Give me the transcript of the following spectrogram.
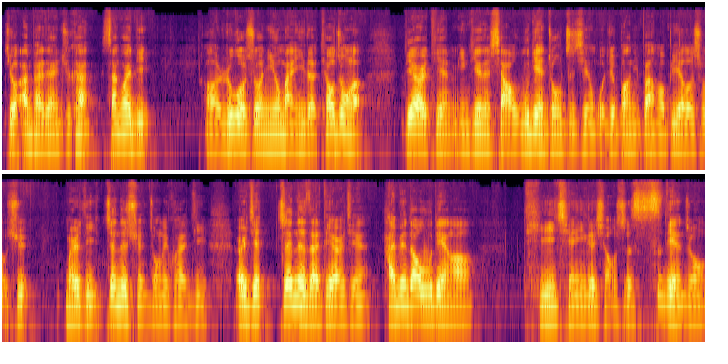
就安排带你去看三块地。啊，如果说你有满意的，挑中了，第二天，明天的下午五点钟之前，我就帮你办好必要的手续。Murthy 真的选中了一块地，而且真的在第二天，还没到五点哦，提前一个小时，四点钟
